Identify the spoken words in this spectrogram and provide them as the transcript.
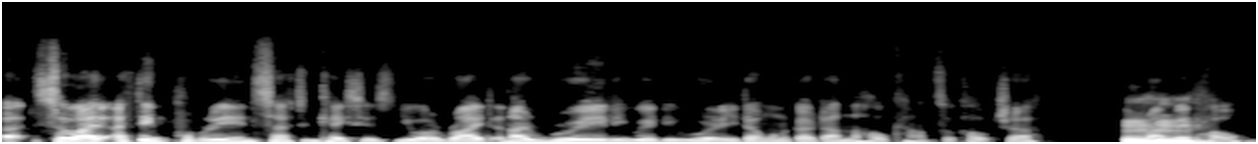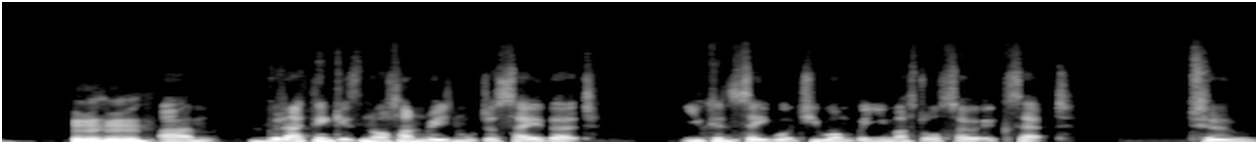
Uh, so I, I think probably in certain cases you are right. And I really, really, really don't want to go down the whole cancel culture rabbit hole. Mhm. Um, but I think it's not unreasonable to say that you can say what you want, but you must also accept to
